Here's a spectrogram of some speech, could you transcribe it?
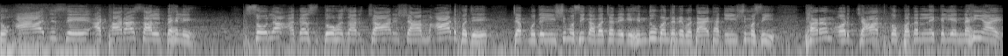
तो आज से 18 साल पहले 16 अगस्त 2004 शाम 8 बजे, जब मुझे यीशु मसीह का वचन एक हिंदू बंधु ने बताया था कि यीशु मसीह धर्म और जात को बदलने के लिए नहीं आए,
